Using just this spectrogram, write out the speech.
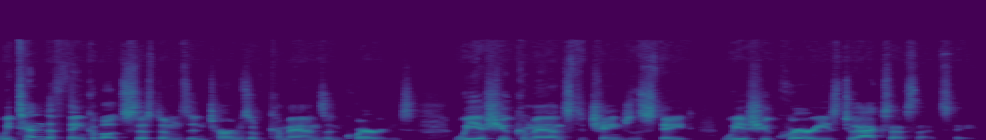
We tend to think about systems in terms of commands and queries. We issue commands to change the state, we issue queries to access that state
